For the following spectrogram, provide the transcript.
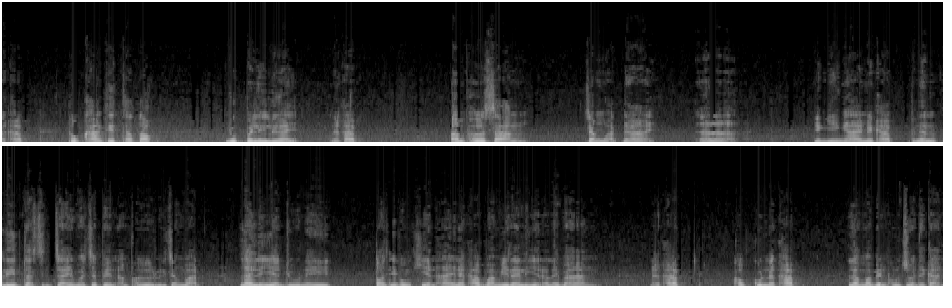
นะครับทุกครั้งที่สต็อกยุบไปเรื่อยๆนะครับอำเภอสั่งจังหวัดได้อ่าอย่างนี้ง่ายไหมครับ เพราะนั้นรีบตัดสินใจว่าจะเป็นอำเภอหรือจังหวัด รายละเอียดอยู่ในตอนที่ผมเขียนให้นะครับ ว่ามีรายละเอียดอะไรบ้างนะครับ ขอบคุณนะครับ แล้วมาเป็นผู้นส่วดด้วยกัน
